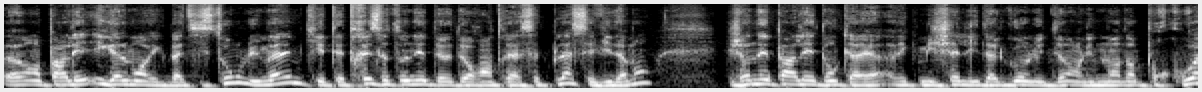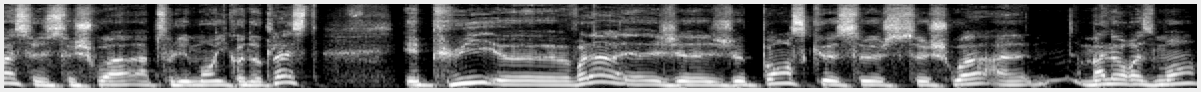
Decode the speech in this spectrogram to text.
euh, en parler également avec Baptiston lui-même, qui était très étonné de, de rentrer à cette place, évidemment. J'en ai parlé donc avec Michel Hidalgo en lui, en lui demandant pourquoi ce, ce choix absolument iconoclaste. Et puis euh, voilà, je, je pense que ce, ce choix a malheureusement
